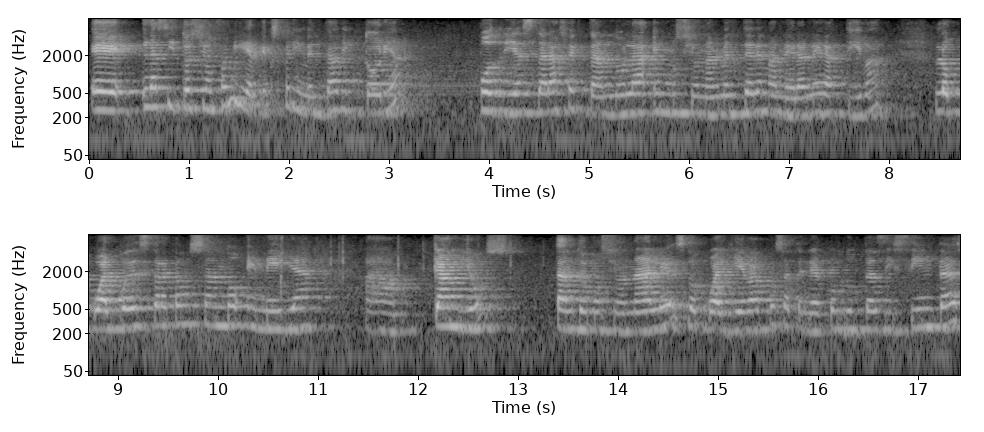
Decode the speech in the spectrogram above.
Eh, la situación familiar que experimenta Victoria podría estar afectándola emocionalmente de manera negativa, lo cual puede estar causando en ella uh, cambios tanto emocionales, lo cual lleva pues, a tener conductas distintas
